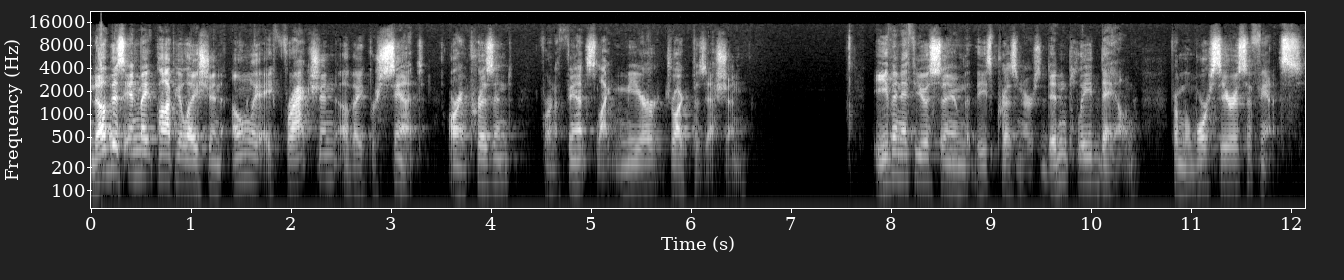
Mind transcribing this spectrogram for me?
And of this inmate population, only a fraction of a percent are imprisoned for an offense like mere drug possession. Even if you assume that these prisoners didn't plead down from a more serious offense,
